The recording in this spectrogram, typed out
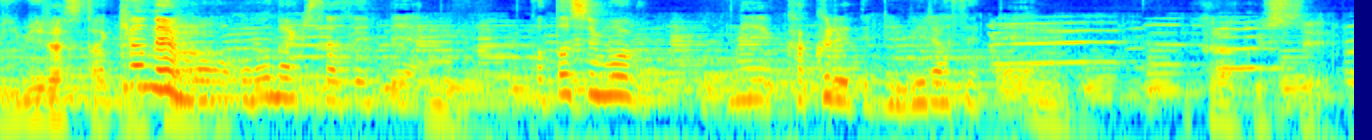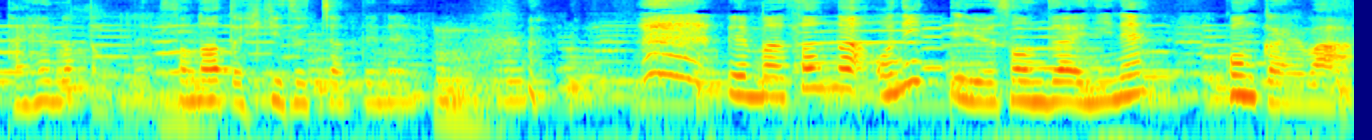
ビビらせた去年も大泣きさせてうん、今年もね隠れてビビらせてうん、暗くして。大変だったもんね。うん。その後引きずっちゃってね。うん。でまあそんな鬼っていう存在にね今回は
